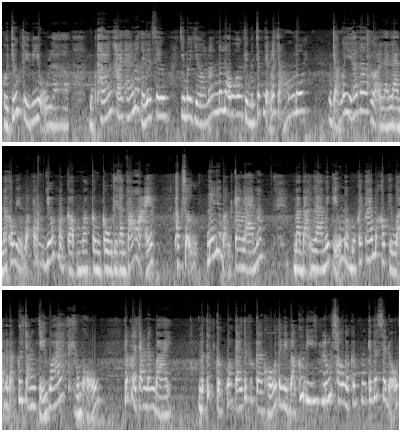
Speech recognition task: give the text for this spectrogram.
Hồi trước thì ví dụ là một tháng hai tháng nó thể lên sale nhưng bây giờ nó nó lâu hơn thì mình chấp nhận nó chậm hơn thôi chẳng có gì hết á, gọi là làm mà không hiệu quả. Dốt mà cần mà cần cù thì thành phá hoại á. Thật sự, nếu như bạn càng làm á, mà bạn làm cái kiểu mà một cái cái mà không hiệu quả mà bạn cứ chăm chỉ quá thì cũng khổ. Rất là chăm đăng bài. Mà tích cực quá, càng tích cực càng khổ, tại vì bạn cứ đi lún sâu vào cái cái vết xe đổ,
